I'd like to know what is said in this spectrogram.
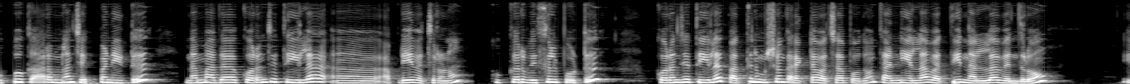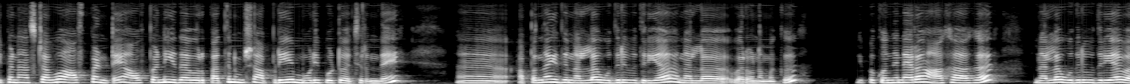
உப்பு காரம்லாம் செக் பண்ணிவிட்டு நம்ம அதை குறைஞ்ச தீயில் அப்படியே வச்சிடணும் குக்கர் விசில் போட்டு குறைஞ்ச தீயில் பத்து நிமிஷம் கரெக்டாக வச்சா போதும். தண்ணியெல்லாம் வற்றி நல்லா வெந்துடும் இப்போ நான் ஸ்டவ்வை ஆஃப் பண்ணிட்டேன். ஆஃப் பண்ணி இதை ஒரு பத்து நிமிஷம் அப்படியே மூடி போட்டு வச்சுருந்தேன். அப்போ தான் இது நல்லா உதிரி உதிரியாக நல்லா வரும் நமக்கு. இப்போ கொஞ்ச நேரம் ஆக ஆக நல்லா உதிரி உதிரியாக வ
